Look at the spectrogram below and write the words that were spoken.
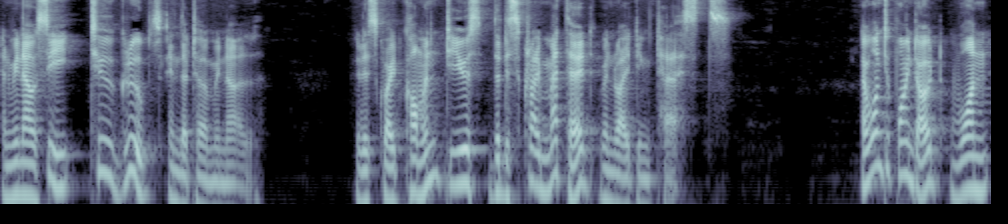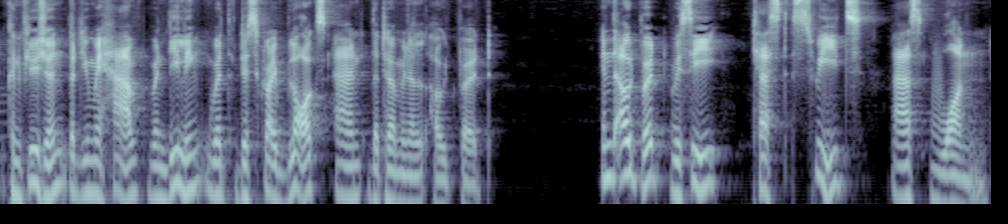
and we now see two groups in the terminal. It is quite common to use the describe method when writing tests. I want to point out one confusion that you may have when dealing with describe blocks and the terminal output. In the output, we see test suites as 1.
